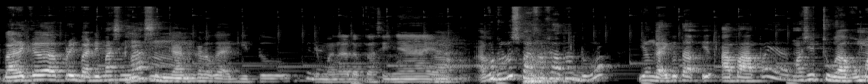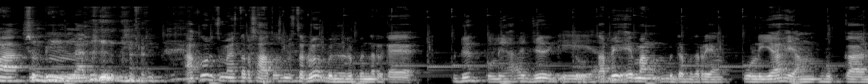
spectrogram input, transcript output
balik ke pribadi masing-masing kan kalau kayak gitu Gimana adaptasinya ya? Nah, aku dulu semester satu dua yang nggak ikut apa-apa ya masih 2,9 Aku semester 1 semester 2 bener-bener kayak udah kuliah aja gitu. Iya. Tapi emang bener-bener yang kuliah yang bukan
